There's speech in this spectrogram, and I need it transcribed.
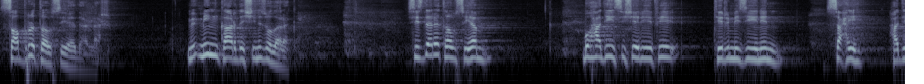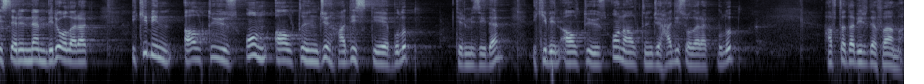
Sabrı tavsiye ederler. Mümin kardeşiniz olarak sizlere tavsiyem bu hadisi şerifi Tirmizi'nin sahih hadislerinden biri olarak 2616. hadis diye bulup Tirmizi'den 2616. hadis olarak bulup haftada bir defa mı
